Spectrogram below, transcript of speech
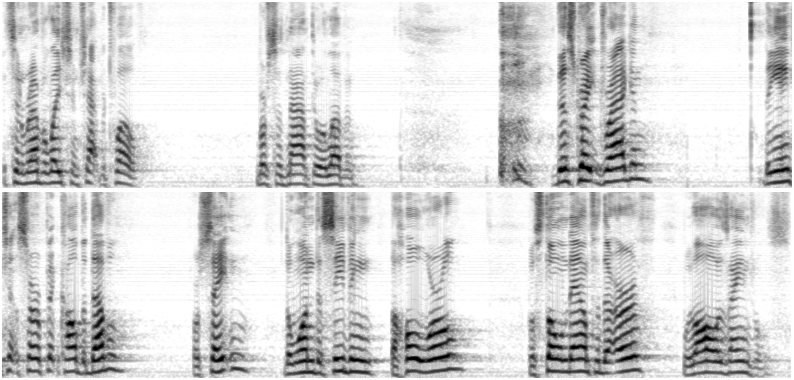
It's in Revelation chapter 12, verses 9 through 11. this great dragon, the ancient serpent called the devil or Satan, the one deceiving the whole world, was thrown down to the earth with all his angels.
